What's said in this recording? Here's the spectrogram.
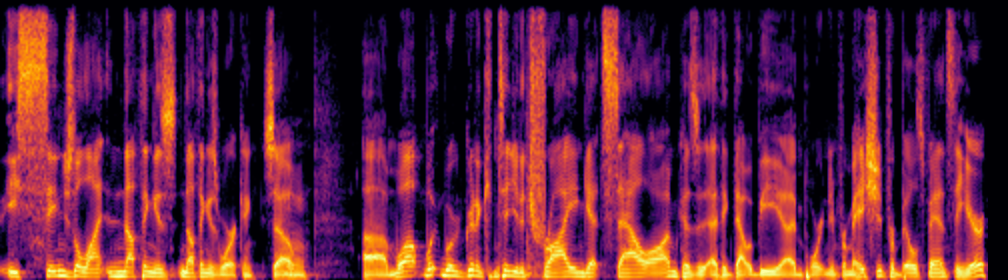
he singed the line. Nothing is nothing is working. So, um, well, we- we're going to continue to try and get Sal on because I think that would be uh, important information for Bills fans to hear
